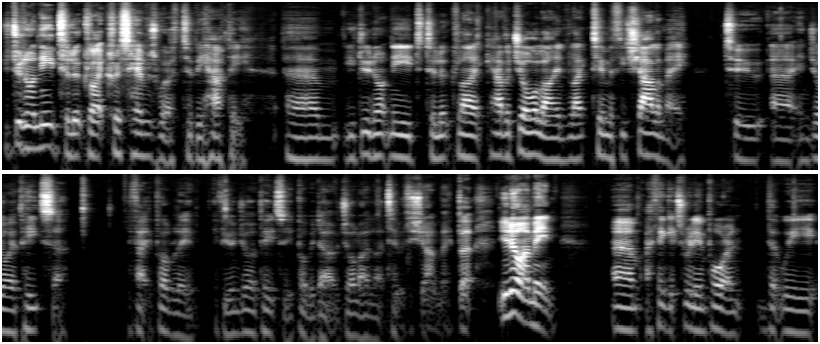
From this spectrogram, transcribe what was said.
you do not need to look like Chris Hemsworth to be happy. Um, you do not need to look like have a jawline like Timothée Chalamet to uh, enjoy a pizza. In fact, probably if you enjoy a pizza, you probably don't have a jawline like Timothée Chalamet. But you know what I mean. Um, I think it's really important that we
